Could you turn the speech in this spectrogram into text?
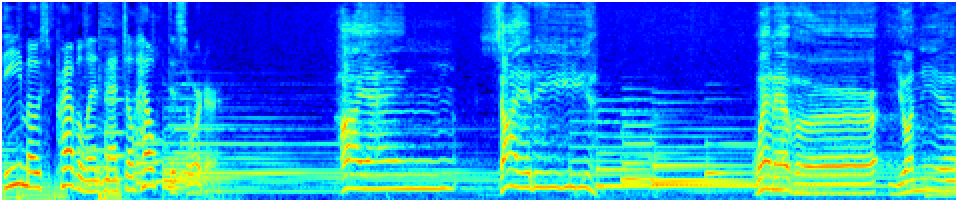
the most prevalent mental health disorder high anxiety whenever you're near.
